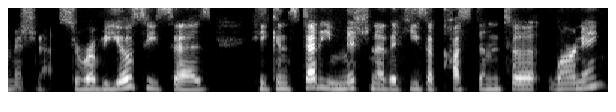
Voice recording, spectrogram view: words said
Mishnah. So Rabbi Yossi says he can study Mishnah that he's accustomed to learning.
